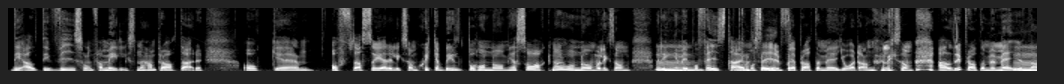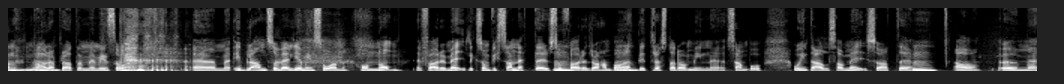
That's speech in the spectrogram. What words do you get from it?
det är alltid vi som familj när han pratar. Och um, oftast så är det liksom skicka bild på honom, jag saknar honom och liksom mm. ringer mig på Facetime och säger får jag prata med Jordan? liksom aldrig prata med mig mm. utan mm. bara prata med min son. um, ibland så väljer min son honom före mig. Liksom, vissa nätter så mm. föredrar han bara mm. att bli tröstad av min eh, sambo och inte alls av mig. Så att eh, mm. ja, um,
